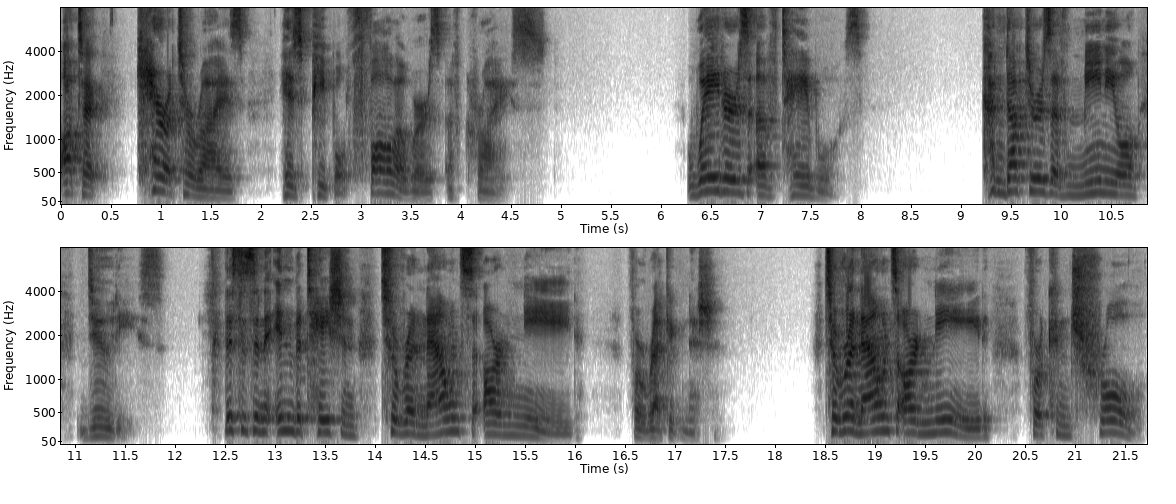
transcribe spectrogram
ought to characterize his people, followers of Christ waiters of tables, conductors of menial duties. This is an invitation to renounce our need for recognition, to renounce our need for control.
